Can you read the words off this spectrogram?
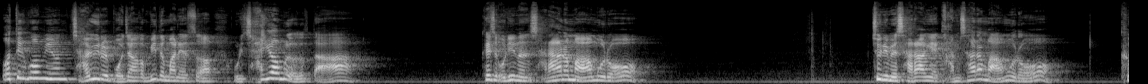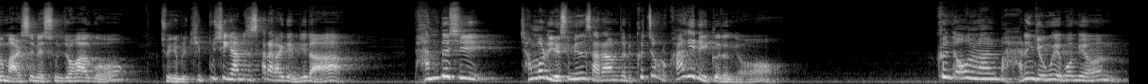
어떻게 보면 자유를 보장하고 믿음 안에서 우리 자유함을 얻었다. 그래서 우리는 사랑하는 마음으로 주님의 사랑에 감사하는 마음으로 그 말씀에 순종하고 주님을 기쁘시게 하면서 살아가야 됩니다. 반드시 정말로 예수 믿는 사람들은 그쪽으로 가게 돼 있거든요. 근데 오늘날 많은 경우에 보면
